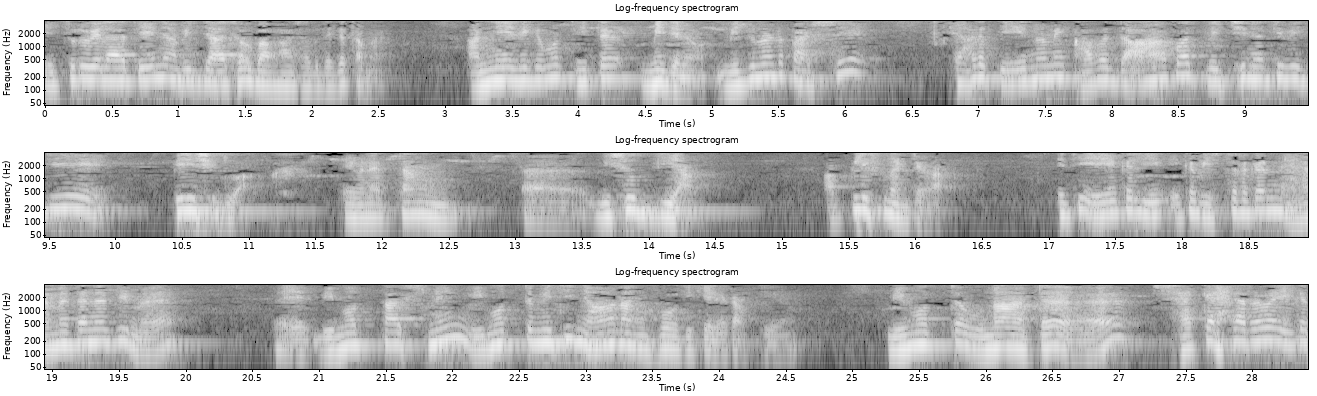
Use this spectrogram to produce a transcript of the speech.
ඉතුරු වෙලා තියෙන අවිජ්ජාසව භවසව දෙක තමයි. අන්නේ දෙකමුත් හිත මිදෙනවා. මිදුනට පස්සේ එයාට තේරෙනවා මේ කවදාකවත් වෙච්ච නැති විදිහේ පිරිසිදුවක්. එහෙම නැත්නම් විසුද්ධියක් අප්ලිෆ්ට්මන්ට් එකක්. ඉතින් ඒක ඒක විස්තර කරන හැමතැනදීම විමුක්තස්මින් විමුක්තമിതി ඥානං හෝති කියලා එකක් තියෙනවා. විමුක්ත වුණාට සැකහැරව ඒක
